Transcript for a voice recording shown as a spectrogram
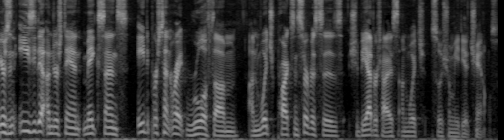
Here's an easy to understand, make sense, 80% right rule of thumb on which products and services should be advertised on which social media channels.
